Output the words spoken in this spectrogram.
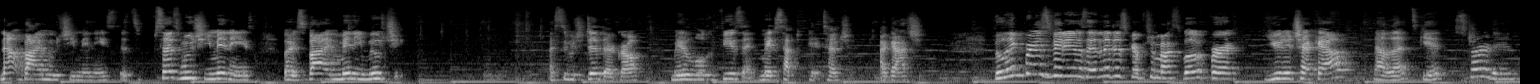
not by Moochi Minis. It says Moochi Minis, but it's by Mini Moochi. I see what you did there, girl. Made it a little confusing. Made us have to pay attention. I got you. The link for this video is in the description box below for you to check out. Now let's get started.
